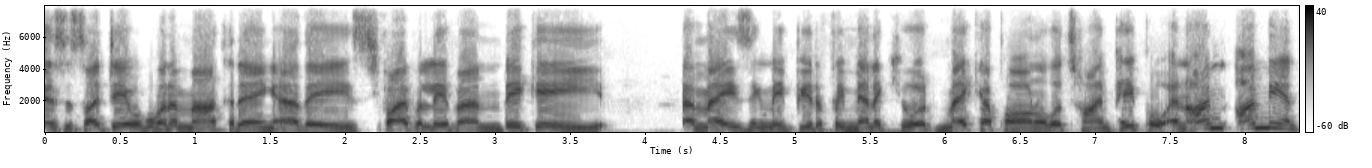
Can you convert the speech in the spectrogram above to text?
is this idea women in marketing are these 5'11 leggy amazingly beautifully manicured makeup on all the time people and i'm i'm the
